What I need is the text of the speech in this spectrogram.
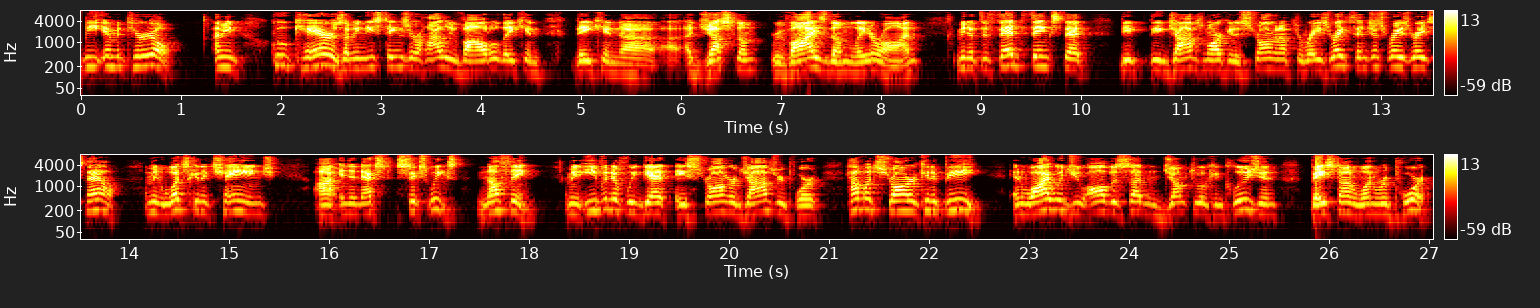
be immaterial. I mean, who cares? I mean, these things are highly volatile. They can they can uh, adjust them, revise them later on. I mean, if the Fed thinks that the the jobs market is strong enough to raise rates, then just raise rates now. I mean, what's going to change uh, in the next six weeks? Nothing. I mean, even if we get a stronger jobs report, how much stronger can it be? And why would you all of a sudden jump to a conclusion based on one report?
